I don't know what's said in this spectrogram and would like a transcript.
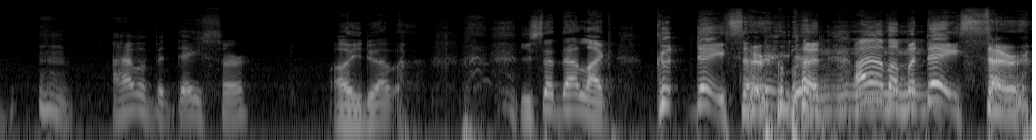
I have a bidet, sir. Oh, you do have. you said that like good day, sir, but I have a bidet, sir.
